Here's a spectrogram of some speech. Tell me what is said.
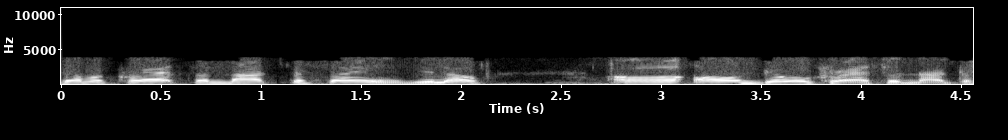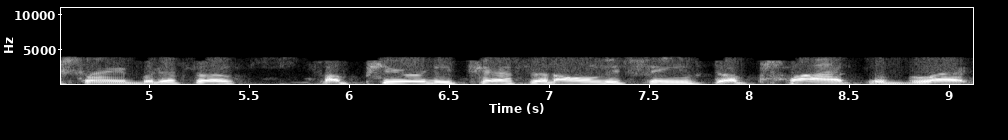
Democrats are not the same, you know. Uh, all Democrats are not the same, but it's a a purity test that only seems to apply to black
